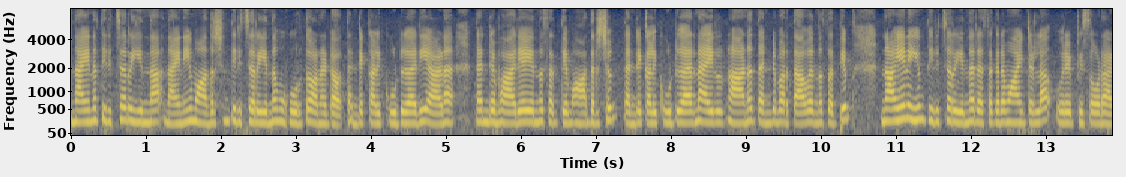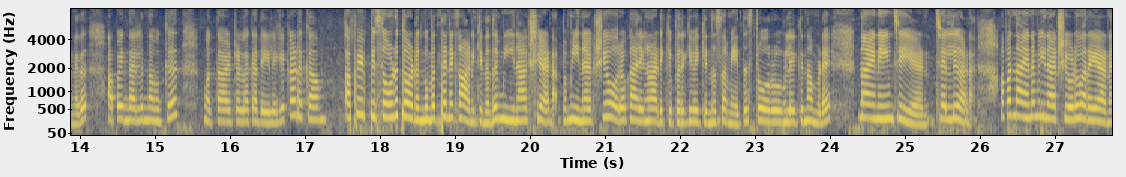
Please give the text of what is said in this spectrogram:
നയന തിരിച്ചറിയുന്ന നയനയും ആദർശം തിരിച്ചറിയുന്ന മുഹൂർത്തമാണ് കേട്ടോ. തന്റെ കളിക്കൂട്ടുകാരിയാണ് തന്റെ ഭാര്യ എന്ന സത്യം. ആദർശം തന്റെ കളിക്കൂട്ടുകാരനാണ് തന്റെ ഭർത്താവ് എന്ന സത്യം നയനയും തിരിച്ചറിയുന്ന രസകരമായിട്ടുള്ള ഒരു എപ്പിസോഡാണിത്. അപ്പോൾ എന്തായാലും നമുക്ക് മൊത്തമായിട്ടുള്ള കഥയിലേക്ക് കടക്കാം. അപ്പോൾ എപ്പിസോഡ് തുടങ്ങുമ്പോൾ തന്നെ കാണിക്കുന്നത് മീനാക്ഷിയാണ്. അപ്പോൾ മീനാക്ഷി ഓരോ കാര്യങ്ങൾ അടുക്കിപ്പെറുക്കി വെക്കുന്ന സമയത്ത് സ്റ്റോർ റൂമിലേക്ക് നമ്മുടെ നയനയും ചെയ്യാണ് ചെല്ലുകയാണ് അപ്പോൾ നയന മീനാക്ഷിയോട് പറയുകയാണ്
